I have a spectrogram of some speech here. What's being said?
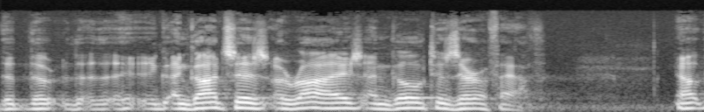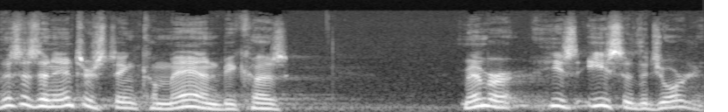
the, the, the, and God says, Arise and go to Zarephath. Now, this is an interesting command because remember, he's east of the Jordan.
